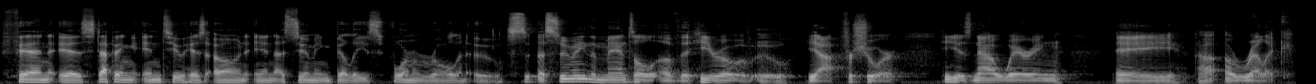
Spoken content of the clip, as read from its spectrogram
Finn is stepping into his own in assuming Billy's former role in Ooo. S- assuming the mantle of the hero of Ooo. Yeah, for sure. He is now wearing a uh, a relic,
